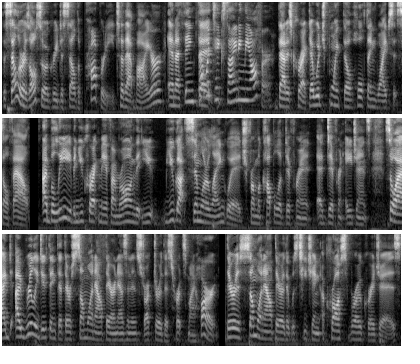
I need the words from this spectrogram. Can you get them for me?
the seller has also agreed to sell the property to that buyer. And I think that, That would take signing the offer. that is correct. At which point the whole thing wipes itself out. I believe, and you correct me if I'm wrong, that you you got similar language from a couple of different uh, different agents. So I I really do think that there's someone out there, and as an instructor, this hurts my heart. There is someone out there that was teaching across brokerages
